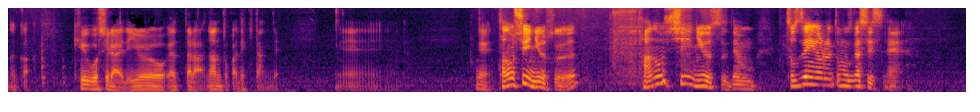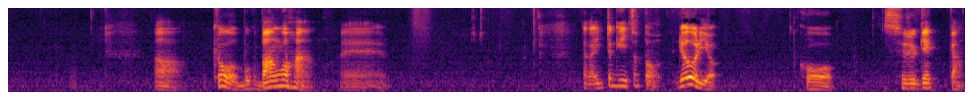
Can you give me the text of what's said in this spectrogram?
なんか急ごしらえでいろいろやったらなんとかできたんで、えー、ね楽しいニュース楽しいニュースでも突然言われると難しいですね。ああ今日僕晩ご飯えー、なんか一時ちょっと料理をこうする月間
